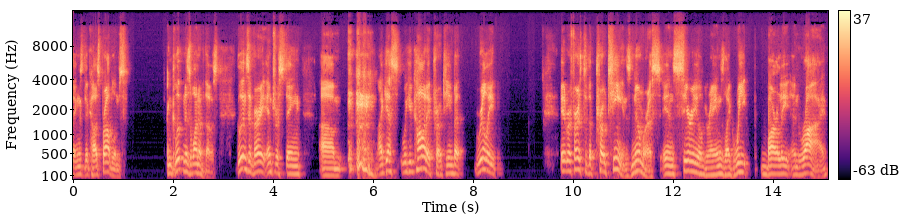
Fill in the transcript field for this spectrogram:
things that cause problems. And gluten is one of those. Gluten's a very interesting, um, I guess we could call it a protein, but really it refers to the proteins, numerous, in cereal grains like wheat, barley, and rye.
